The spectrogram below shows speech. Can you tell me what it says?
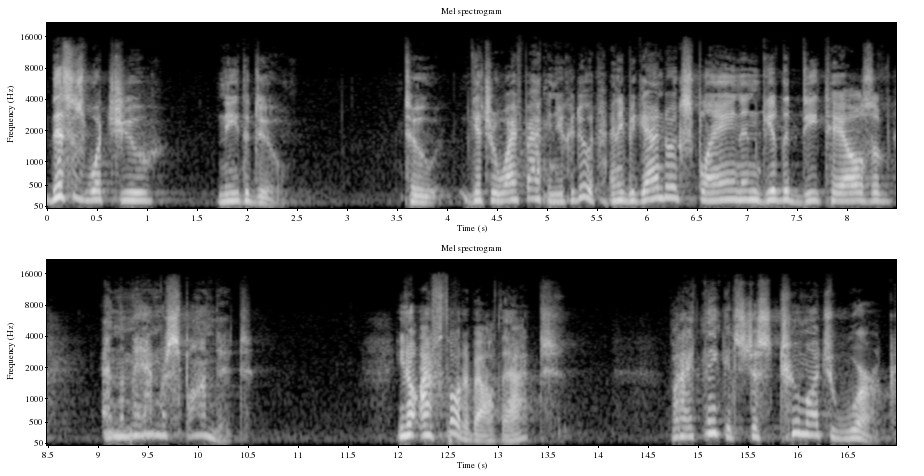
This is what you need to do to get your wife back and you could do it. And he began to explain and give the details of, and the man responded. You know, I've thought about that, but I think it's just too much work.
